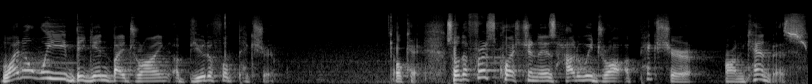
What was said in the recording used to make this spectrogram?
why don't we begin by drawing a beautiful picture? Okay, so the first question is how do we draw a picture on canvas?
